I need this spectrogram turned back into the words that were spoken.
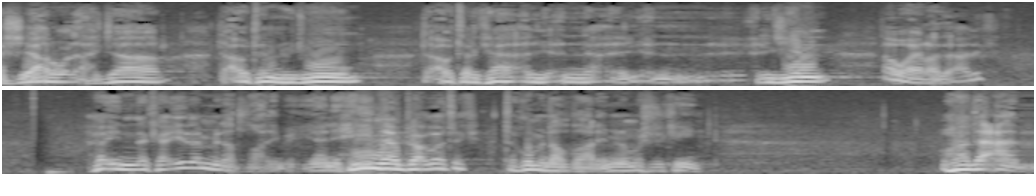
الأشجار والأحجار دعوت النجوم دعوت الجن أو غير ذلك فإنك إذا من الظالمين. يعني حين دعوتك تكون من الظالمين من المشركين. وهذا عام.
